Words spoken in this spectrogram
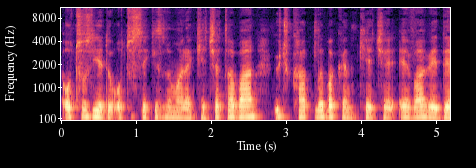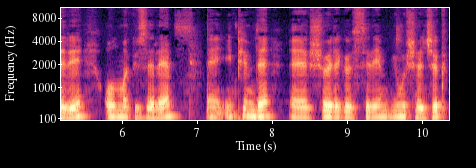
37-38 numara keçe taban. 3 katlı bakın keçe, eva ve deri olmak üzere. E, ipim de e, şöyle göstereyim yumuşacık.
